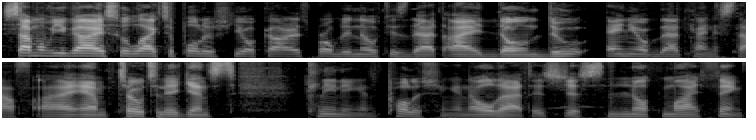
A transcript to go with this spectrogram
some of you guys who like to polish your cars probably noticed that I don't do any of that kind of stuff. I am totally against cleaning and polishing and all that. It's just not my thing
